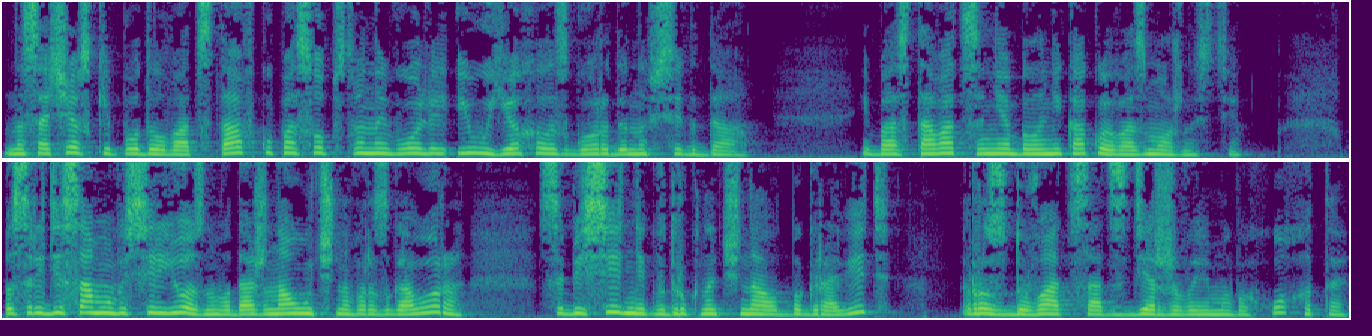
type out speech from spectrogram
Носачевский подал в отставку по собственной воле и уехал из города навсегда, ибо оставаться не было никакой возможности. Посреди самого серьезного, даже научного разговора собеседник вдруг начинал багроветь, раздуваться от сдерживаемого хохота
